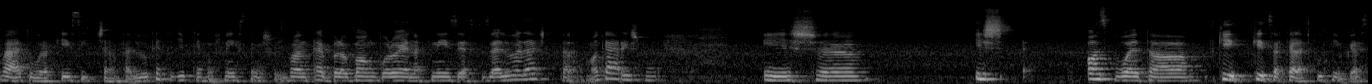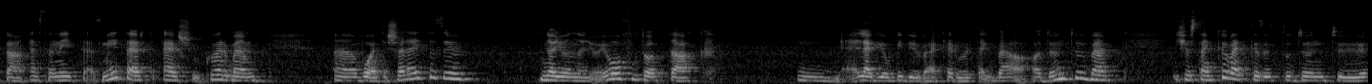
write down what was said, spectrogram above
váltóra készítsem fel őket. Egyébként most néztem is, hogy van ebből a bankból olyan, aki nézi ezt az előadást, talán magára is, mert és, és az volt a, két, kétszer kellett futniuk ezt a, ezt a 400 métert, első körben volt a selejtező, nagyon-nagyon jól futottak, mm, legjobb idővel kerültek be a, a döntőbe, és aztán következett a döntő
